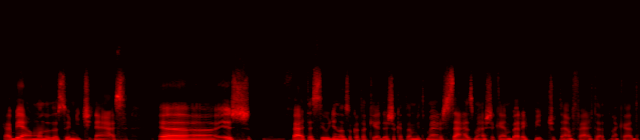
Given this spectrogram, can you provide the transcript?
kb. elmondod azt, hogy mit csinálsz. És felteszi ugyanazokat a kérdéseket, amit már száz másik ember egy pitch után feltett neked.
